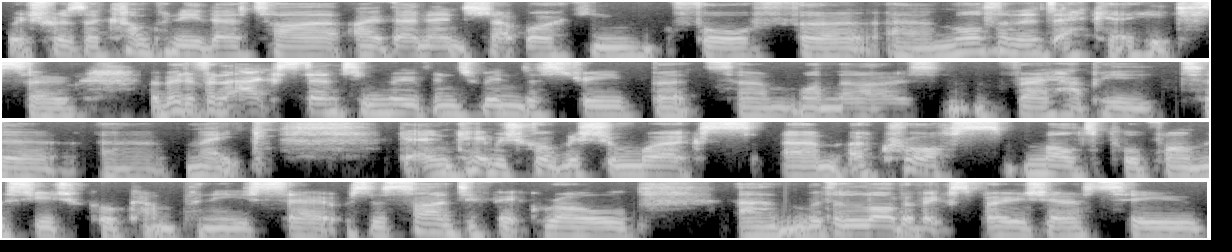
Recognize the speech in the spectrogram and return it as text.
which was a company that I, I then ended up working for for uh, more than a decade. So a bit of an accidental move into industry, but um, one that I was very happy to uh, make. And Cambridge Cognition works um, across multiple pharmaceutical companies. So it was a scientific role um, with a lot of exposure to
